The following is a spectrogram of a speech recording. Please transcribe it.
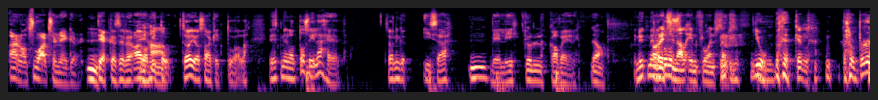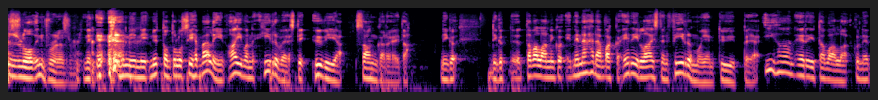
Arnold Schwarzenegger. Mm. Tiedätkö, se on aivan vittu, se on jossakin tuolla. Ja sitten meillä on tosi lähellä. Se on niin kuin isä, mm. veli, Kyllä. kaveri. Joo. Ja nyt Original tullut... influencer. Juu, mm, kyllä. Personal influencer. niin, niin, niin, nyt on tullut siihen väliin aivan hirveästi hyviä sankareita, niin kuin, niin kuin, tavallaan niin kuin, me nähdään vaikka erilaisten firmojen tyyppejä ihan eri tavalla, kun ne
